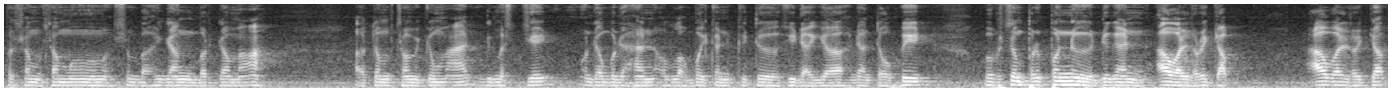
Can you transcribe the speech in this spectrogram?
bersama-sama sembahyang berjamaah atau bersama Jumaat di masjid. Mudah-mudahan Allah berikan kita hidayah dan taufik bersempurna dengan awal Rejab. Awal Rejab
